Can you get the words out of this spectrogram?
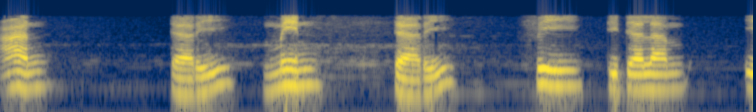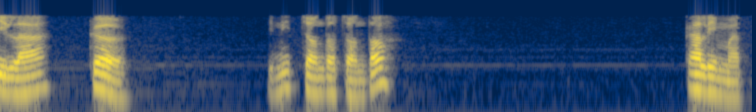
an dari, min dari, fi di dalam, ila ke. Ini contoh-contoh kalimat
